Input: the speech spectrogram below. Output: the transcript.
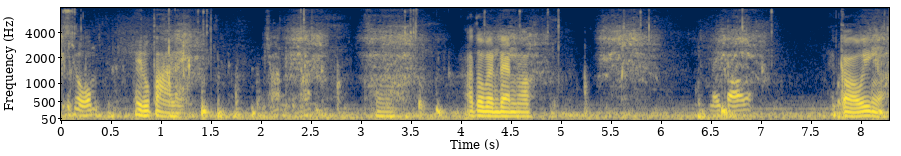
พี่โฉมไม่รู้ปลาอะไรช้อนช้อนเอาเอาตัวแบนๆพอไรกอปะไอ้กอวิ่งเหรอ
